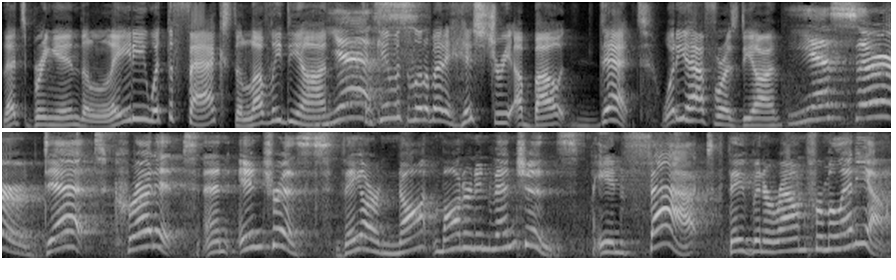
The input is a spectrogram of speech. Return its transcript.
let's bring in the lady with the facts, the lovely Dion, yes. to give us a little bit of history about debt. What do you have for us, Dion? Yes, sir. Debt, credit, and interest. They are not modern inventions. In fact, they've been around for millennia,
